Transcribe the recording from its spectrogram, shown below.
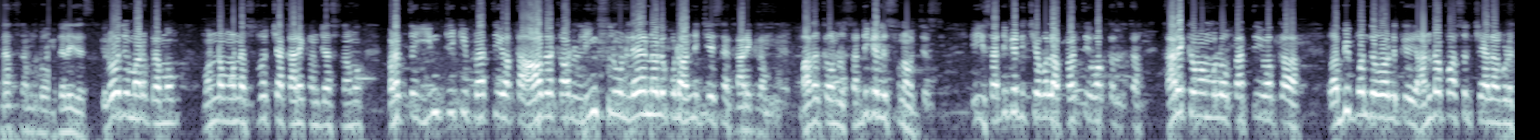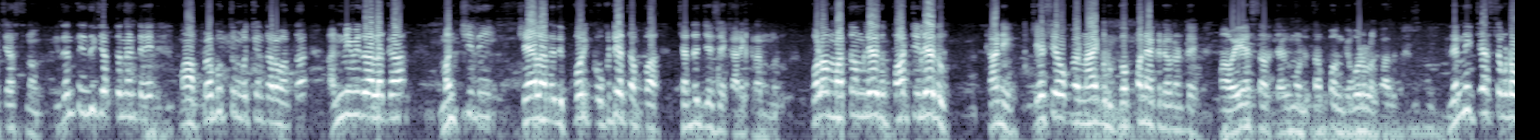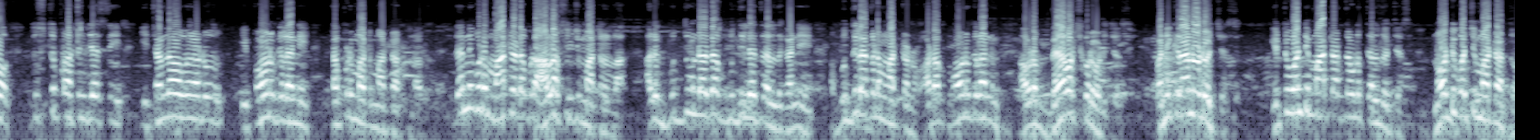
దర్శనంలో తెలియజేస్తాం. ఈ రోజు మన క్రమం మొన్న మొన్న సురక్ష కార్యక్రమం చేస్తున్నాము. ప్రతి ఇంటికి ప్రతి ఒక్క ఆధార్ కార్డు లింక్స్ లేని వాళ్ళు కూడా అన్ని చేసిన కార్యక్రమం. పథకంలో సర్టిఫికేట్ ఇస్తున్నాం వచ్చేసి. ఈ సర్టిఫికేట్ ఇచ్చే వల్ల ప్రతి ఒక్క కార్యక్రమంలో ప్రతి ఒక్క లబ్ధి పొందే వాళ్ళకి హండ్రెడ్ పర్సెంట్ చేయాలని కూడా చేస్తున్నాం. ఇదంతా ఎందుకు చెప్తుందంటే మా ప్రభుత్వం వచ్చిన తర్వాత అన్ని విధాలుగా మంచిది చేయాలనేది కోరిక ఒకటే తప్ప చెడ్డ చేసే కార్యక్రమంలో కులం మతం లేదు పార్టీ లేదు. కానీ చేసే ఒక నాయకుడు గొప్ప నాయకుడు ఎవరంటే మా వైఎస్ఆర్ జగన్మోహన్ తప్ప ఇంకెవరో కాదు. ఇవన్నీ చేస్తే కూడా దుష్ట ప్రాసం చేసి ఈ చంద్రబాబు నాయుడు ఈ పవన్ కళ్యాణ్ తప్పుడు మాట మాట్లాడుతున్నారు. ఇవన్నీ కూడా మాట్లాడేటప్పుడు ఆలోచించి మాట్లాడాలా? వాళ్ళకి బుద్ధి ఉండదా? బుద్ధి లేదు. కానీ ఆ బుద్ధి లేకుండా మాట్లాడరు. ఆడ పవన్ కళ్యాణ్ ఆవిడ బేవర్స్ కూడా వచ్చేసి పనికిరాని వాడు వచ్చేసి. ఎటువంటి మాట్లాడతా కూడా తెలియదు వచ్చేసి. నోటికి వచ్చి మాట్లాడతాడు.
